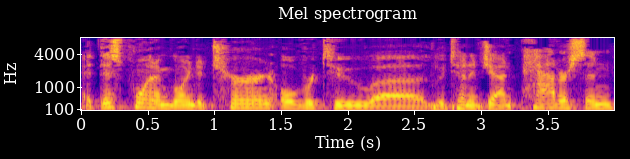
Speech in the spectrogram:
At this point, I'm going to turn over to uh, Lieutenant John Patterson,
